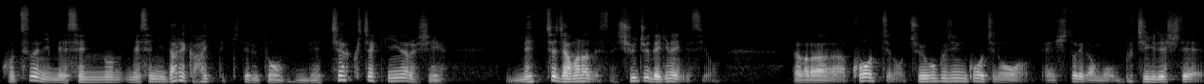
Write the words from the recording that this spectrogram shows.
こう常に目線の目線に誰か入ってきてるとめちゃくちゃ気になるしめっちゃ邪魔なんですね集中できないんですよだからコーチの中国人コーチの一人がもうブチギレして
